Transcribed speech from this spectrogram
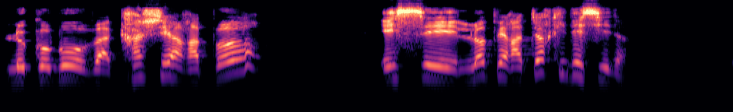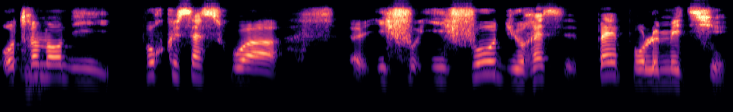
le Kobo va cracher un rapport et c'est l'opérateur qui décide. Autrement mhm. dit, pour que ça soit, euh, il faut il faut du respect pour le métier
